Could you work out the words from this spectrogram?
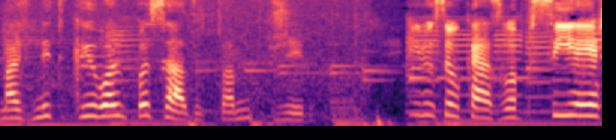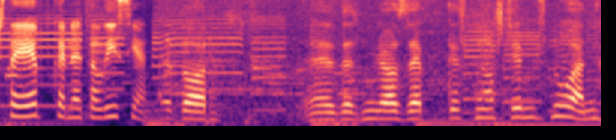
Mais bonito que o ano passado, está muito giro. E no seu caso, aprecia esta época natalícia? Adoro. É das melhores épocas que nós temos no ano.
